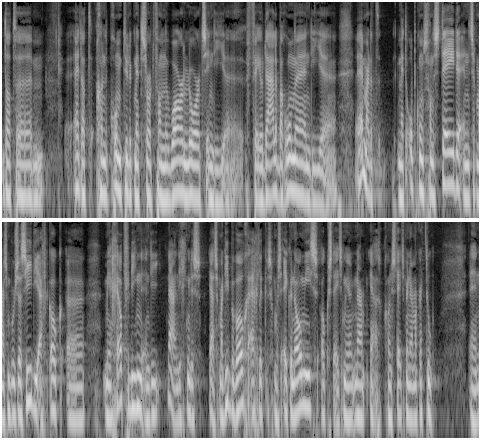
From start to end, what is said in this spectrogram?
dat, um, dat gewoon het begon natuurlijk met een soort van warlords in die uh, feodale baronnen en die, uh, maar dat met de opkomst van de steden en zeg maar zijn bourgeoisie die eigenlijk ook uh, meer geld verdiende en die, nou, die gingen dus, ja, zeg maar die bewogen eigenlijk zeg maar economisch ook steeds meer naar, ja, gewoon steeds meer naar elkaar toe. En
